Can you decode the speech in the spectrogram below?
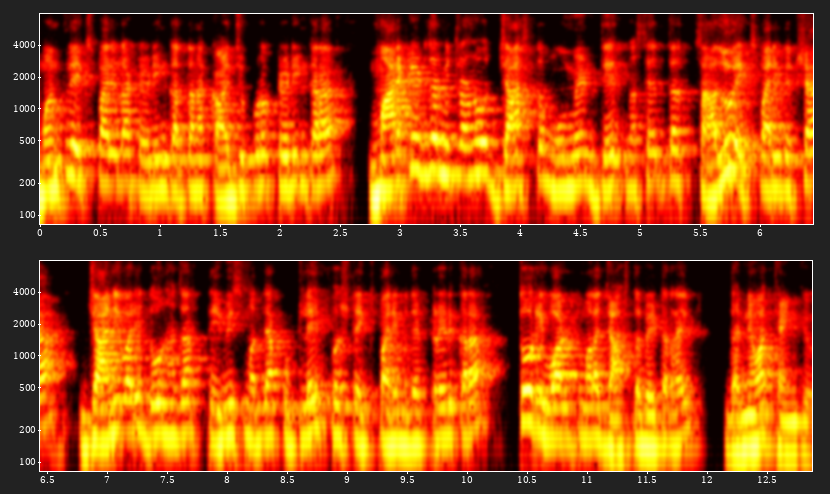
मंथली एक्सपायरीला ट्रेडिंग करताना काळजीपूर्वक ट्रेडिंग करा. मार्केट जर मित्रांनो जास्त मुवमेंट देत नसेल तर चालू एक्सपायरीपेक्षा जानेवारी दोन हजार तेवीस मधल्या कुठल्याही फर्स्ट एक्सपायरीमध्ये ट्रेड करा. तो रिवॉर्ड तुम्हाला जास्त बेटर राहील. धन्यवाद. थँक्यू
